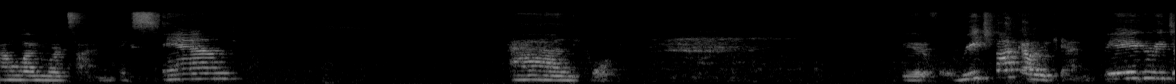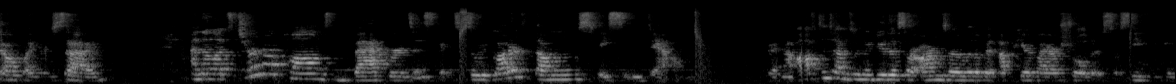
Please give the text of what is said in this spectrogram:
And one more time. Expand. And pull. Beautiful. Reach back out again. Big reach out by your side. And then let's turn our palms backwards in space. So we've got our thumbs facing down. Good. Now, oftentimes when we do this, our arms are a little bit up here by our shoulders. So see if you can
